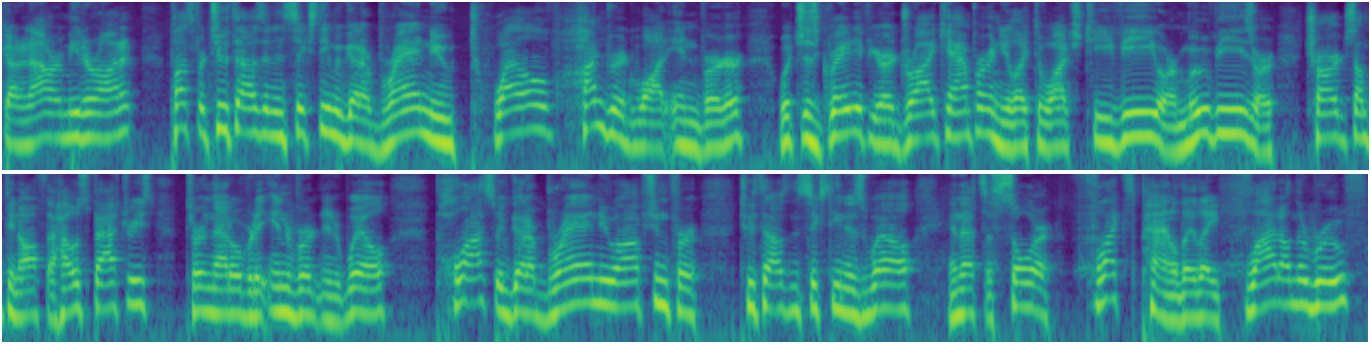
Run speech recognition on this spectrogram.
It's got an hour meter on it. Plus for 2016, we've got a brand new 1200 watt inverter, which is great if you're a dry camper and you like to watch TV or movies or charge something off the house batteries. Turn that over to invert and it will. Plus, we've got a brand new option for 2016 as well, and that's a solar flex panel. They lay flat on the roof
